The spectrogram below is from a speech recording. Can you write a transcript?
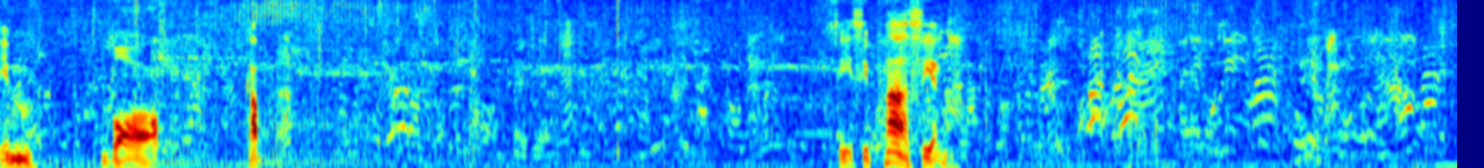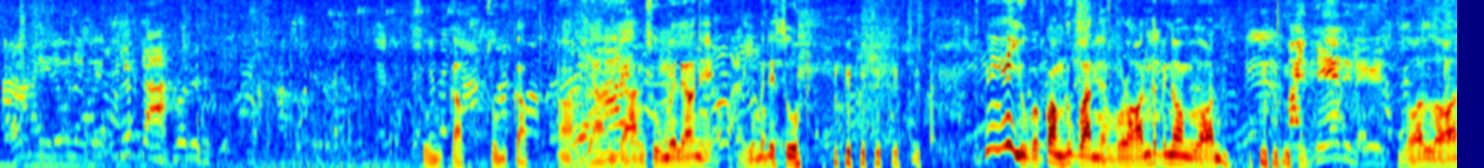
ริมบ่อครับ 45เซียน ซูมกลับ ซูมกลับอ่ายางยางซูมไปแล้วนี่ ยังไม่ได้ซูม อยู่กับกล้องทุกวันเนี่ย ร้อนครับพี่น้องร้อน ไม่เท่ดิเลยร้อนร้อน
